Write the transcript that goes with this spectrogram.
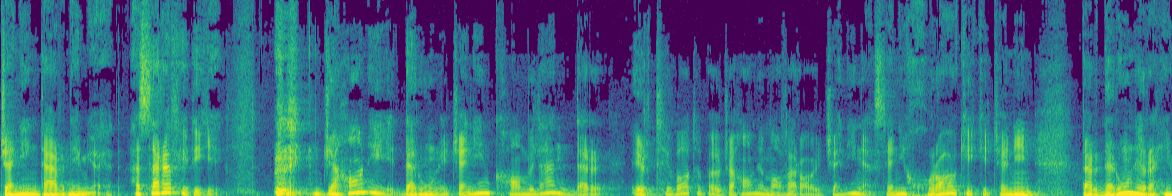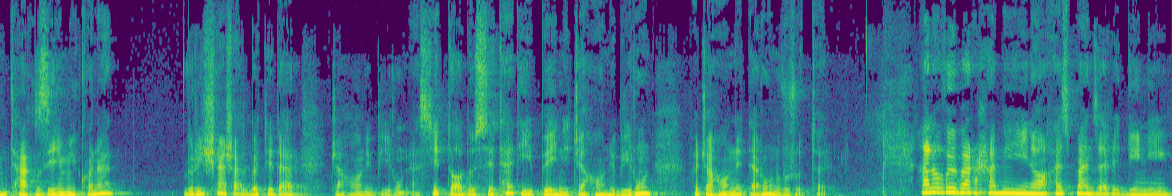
جنین در نمیآید. از طرف دیگه جهان درون جنین کاملا در ارتباط با جهان ماورای جنین است. یعنی خوراکی که جنین در درون رحم تغذیه می کند ریشش البته در جهان بیرون است. یه داد و ستدی بین جهان بیرون و جهان درون وجود داره. علاوه بر همه اینا از منظر دینی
